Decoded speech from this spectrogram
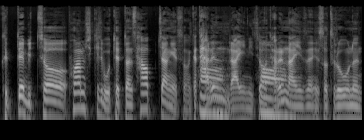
그때 미처 포함시키지 못했던 사업장에서 그러니까 다른 어. 라인이죠. 어. 다른 라인에서 들어오는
